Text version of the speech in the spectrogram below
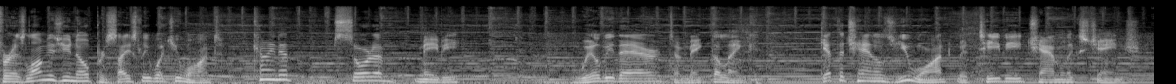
for as long as you know precisely what you want, kinda, sorta, maybe, we'll be there to make the link. Get the channels you want with TV Channel Exchange.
